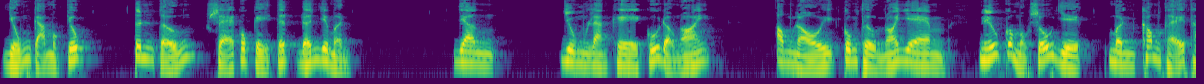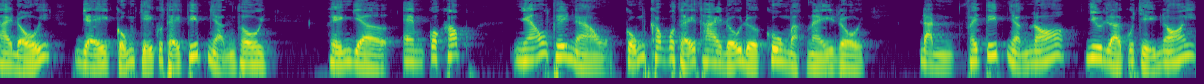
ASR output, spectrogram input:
dũng cảm một chút, tin tưởng sẽ có kỳ tích đến với mình. Dân, Dung Lan Khê cúi đầu nói, ông nội cũng thường nói với em, nếu có một số việc mình không thể thay đổi, vậy cũng chỉ có thể tiếp nhận thôi. Hiện giờ em có khóc, nháo thế nào cũng không có thể thay đổi được khuôn mặt này rồi. Đành phải tiếp nhận nó như lời của chị nói,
